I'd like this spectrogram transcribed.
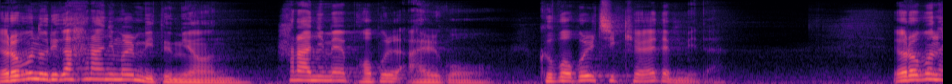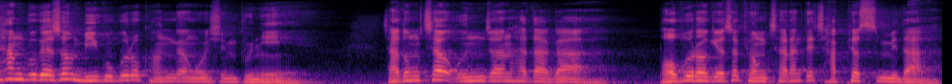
여러분 우리가 하나님을 믿으면 하나님의 법을 알고 그 법을 지켜야 됩니다. 여러분 한국에서 미국으로 관광 오신 분이 자동차 운전하다가 법을 어겨서 경찰한테 잡혔습니다.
